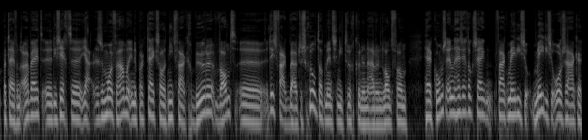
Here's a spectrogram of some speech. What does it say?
Partij van de Arbeid. Uh, die zegt, uh, ja, dat is een mooi verhaal... maar in de praktijk zal het niet vaak gebeuren. Want het is vaak buiten schuld dat mensen niet terug kunnen... naar hun land van herkomst. En hij zegt ook, zijn vaak medische, medische oorzaken...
